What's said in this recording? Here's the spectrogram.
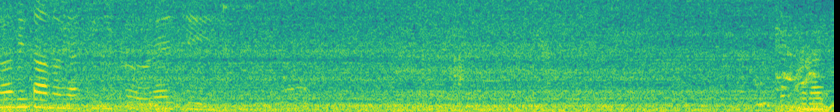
久々の焼肉嬉しいいただき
